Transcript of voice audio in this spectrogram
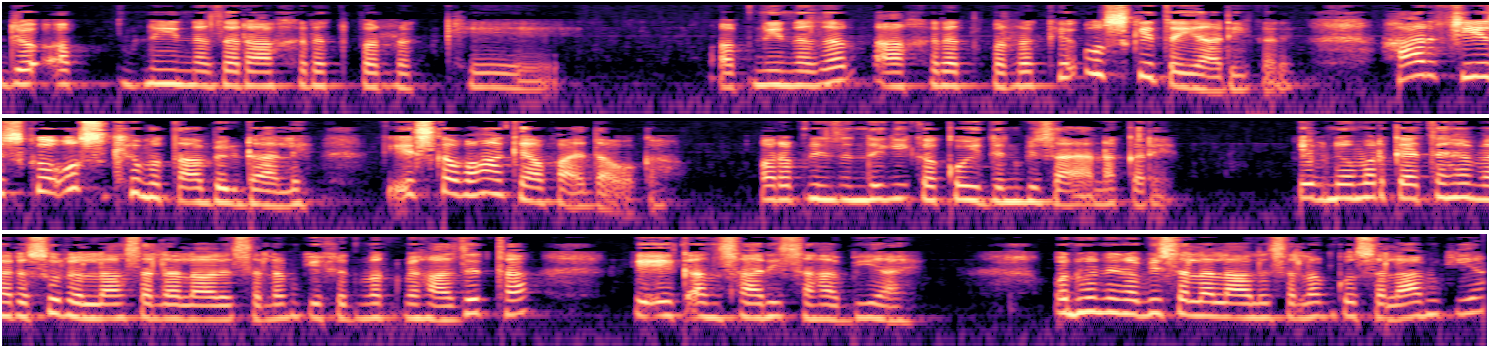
جو اپنی نظر آخرت پر رکھے؟ اپنی نظر آخرت پر رکھے، اس کی تیاری کرے۔ ہر چیز کو اس کے مطابق ڈالے کہ اس کا وہاں کیا فائدہ ہوگا۔ اور اپنی زندگی کا کوئی دن بھی ضائع نہ کرے۔ ابن عمر کہتے ہیں، میں رسول اللہ صلی اللہ علیہ وسلم کی خدمت میں حاضر تھا کہ ایک انصاری صحابی آئے۔ انہوں نے نبی صلی اللہ علیہ وسلم کو سلام کیا،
